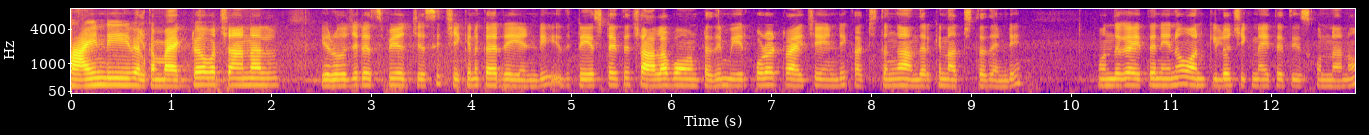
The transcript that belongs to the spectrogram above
హాయ్ అండి welcome back to our channel. ఈరోజు రెసిపీ వచ్చేసి చికెన్ కర్రీ అండి. ఇది టేస్ట్ అయితే చాలా బాగుంటుంది. మీరు కూడా ట్రై చేయండి ఖచ్చితంగా అందరికీ నచ్చుతుందండి. ముందుగా అయితే నేను వన్ కిలో చికెన్ అయితే తీసుకున్నాను.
